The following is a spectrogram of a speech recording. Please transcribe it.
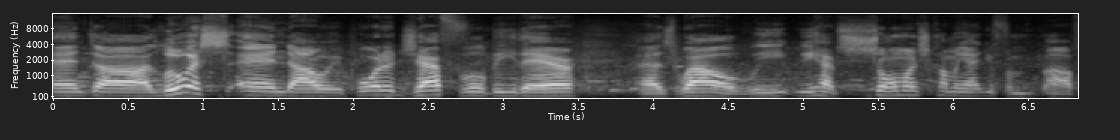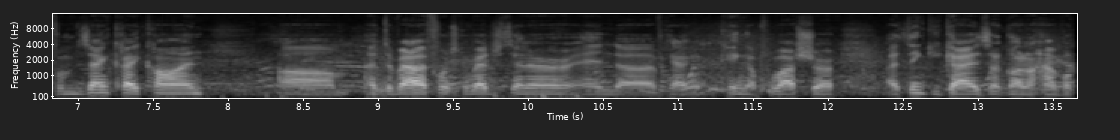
And uh, Lewis and our reporter Jeff will be there as well. We, we have so much coming at you from, uh, from ZenkaiCon um, at the Valley Forge Convention Center and uh, King of Prussia. I think you guys are going to have a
